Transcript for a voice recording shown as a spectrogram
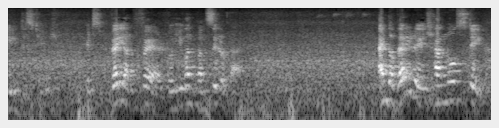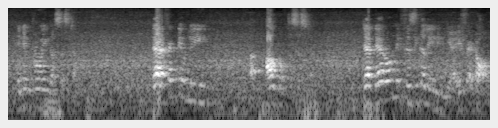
lead this change. It's very unfair to even consider that. And the very rich have no stake in improving the system. They are effectively out of the system. They're only physically in India, if at all.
